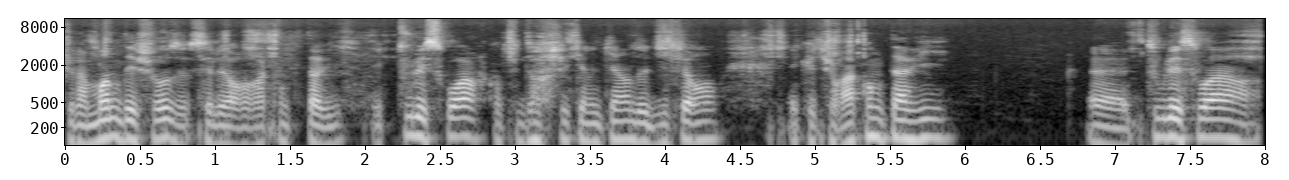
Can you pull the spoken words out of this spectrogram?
que la moindre des choses, c'est leur raconter ta vie. Et tous les soirs, quand tu dors chez quelqu'un de différent et que tu racontes ta vie euh, tous les soirs,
